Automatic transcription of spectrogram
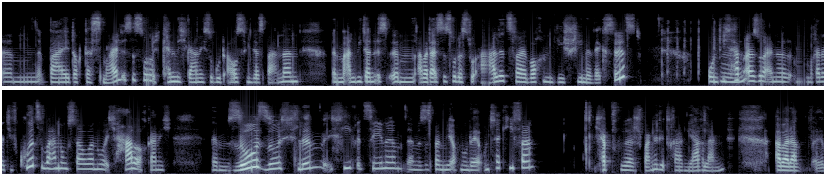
ähm, bei Dr. Smile ist es so, ich kenne mich gar nicht so gut aus, wie das bei anderen ähm, Anbietern ist, ähm, aber da ist es so, dass du alle zwei Wochen die Schiene wechselst. Und mhm. ich habe also eine relativ kurze Behandlungsdauer nur. Ich habe auch gar nicht ähm, so, so schlimm schiefe Zähne. Ähm, es ist bei mir auch nur der Unterkiefer. Ich habe früher Spange getragen, jahrelang. Aber da äh,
